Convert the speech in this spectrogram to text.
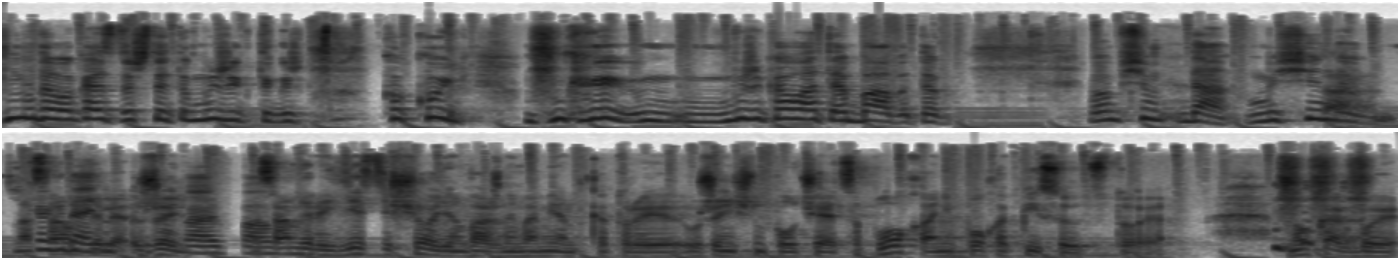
потом оказывается, что это мужик, ты говоришь, какой мужиковатая баба там. В общем, да, мужчины да, на самом деле, Жень, на самом деле есть еще один важный момент, который у женщин получается плохо, они плохо писают стоя. Но как бы,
